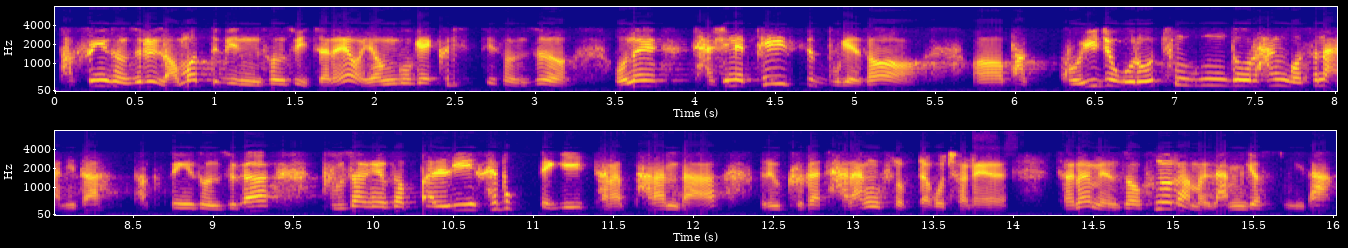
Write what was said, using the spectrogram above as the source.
박승희 선수를 넘어뜨린 선수 있잖아요. 영국의 크리스티 선수. 오늘 자신의 페이스북에서 어, 박, 고의적으로 충돌한 것은 아니다. 박승희 선수가 부상에서 빨리 회복되기 바란다. 그리고 그가 자랑스럽다고 전해, 전하면서 훈훈함을 남겼습니다.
